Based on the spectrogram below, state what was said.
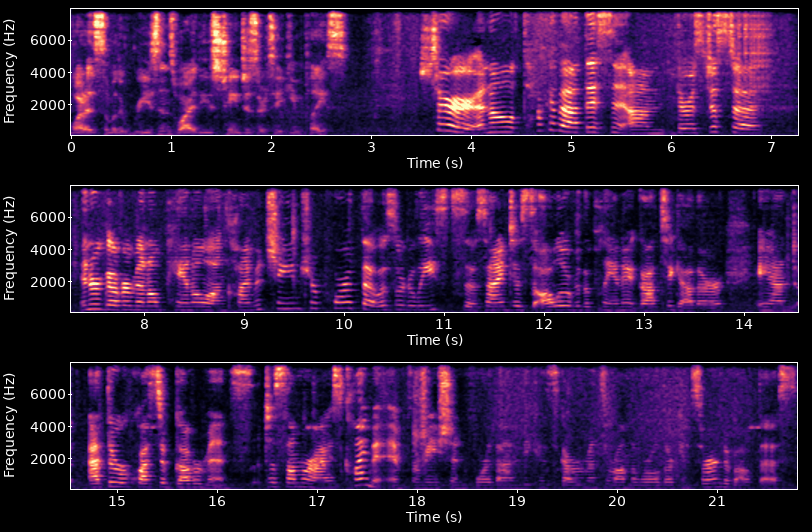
what are some of the reasons why these changes are taking place? Sure, and I'll talk about this. Um, there was just a intergovernmental panel on climate change report that was released. So scientists all over the planet got together and, at the request of governments, to summarize climate information for them because governments around the world are concerned about this.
